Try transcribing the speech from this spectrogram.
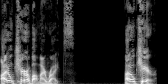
I don't care about my rights. I don't care.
